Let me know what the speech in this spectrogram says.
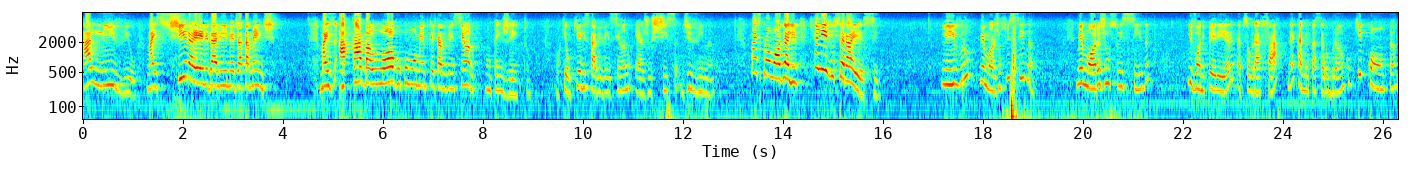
alívio, mas tira ele dali imediatamente. Mas acaba logo com o momento que ele está vivenciando? Não tem jeito. Porque o que ele está vivenciando é a justiça divina. Mas promove alívio. Que alívio será esse? Livro Memórias de um Suicida. Memórias de um Suicida Ivone Pereira vai psicografar, né, Camilo Castelo Branco, que conta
